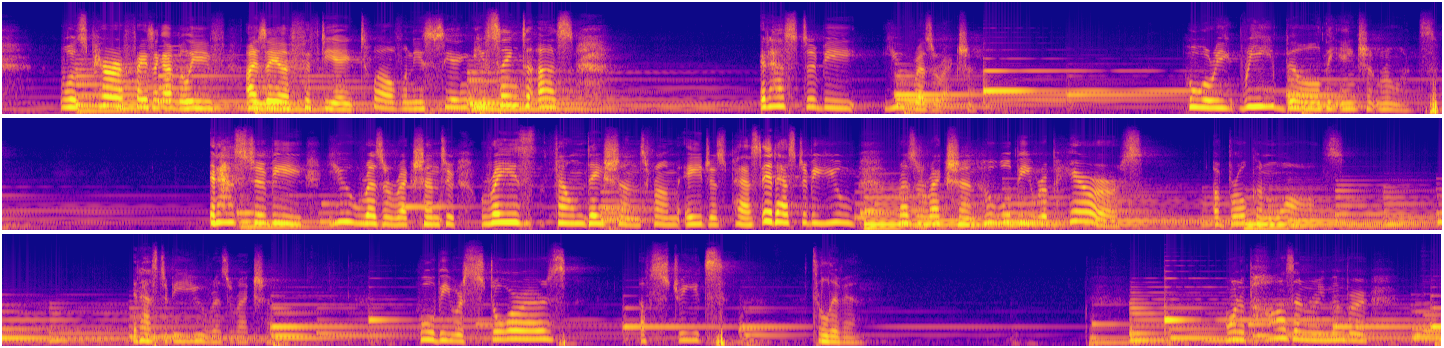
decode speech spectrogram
was paraphrasing, I believe, Isaiah 58 12 when he's saying, he's saying to us, It has to be you, resurrection, who will re- rebuild the ancient ruins. It has to be you, resurrection, to raise foundations from ages past. It has to be you, resurrection, who will be repairers of broken walls. It has to be you, resurrection, who will be restorers of streets to live in. I want to pause and remember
